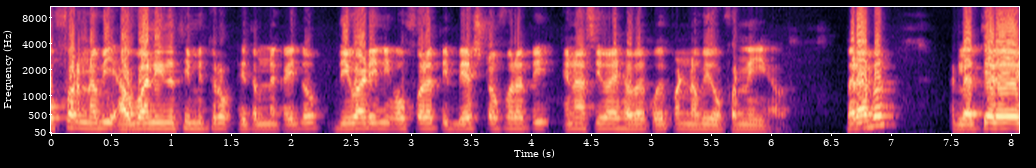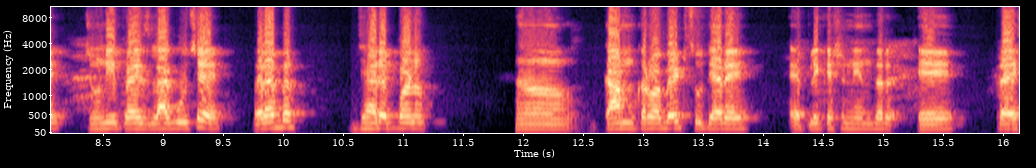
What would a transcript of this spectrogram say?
ઓફર નવી આવવાની નથી મિત્રો. એ તમને કહી દો દિવાળીની ઓફર હતી બેસ્ટ ઓફર હતી. એના સિવાય હવે કોઈ પણ નવી ઓફર નહીં આવે. બરાબર? એટલે અત્યારે જૂની પ્રાઇસ લાગુ છે, બરાબર? જ્યારે પણ કામ કરવા બેઠશું ત્યારે એપ્લિકેશનની અંદર એ પ્રાઇસ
